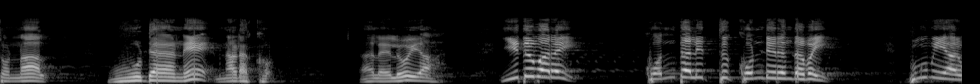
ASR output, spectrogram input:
சொன்னால் உடனே நடக்கும். அல்லேலூயா இதுவரை கொந்தளித்து கொண்டிருந்தவை பூமியால்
